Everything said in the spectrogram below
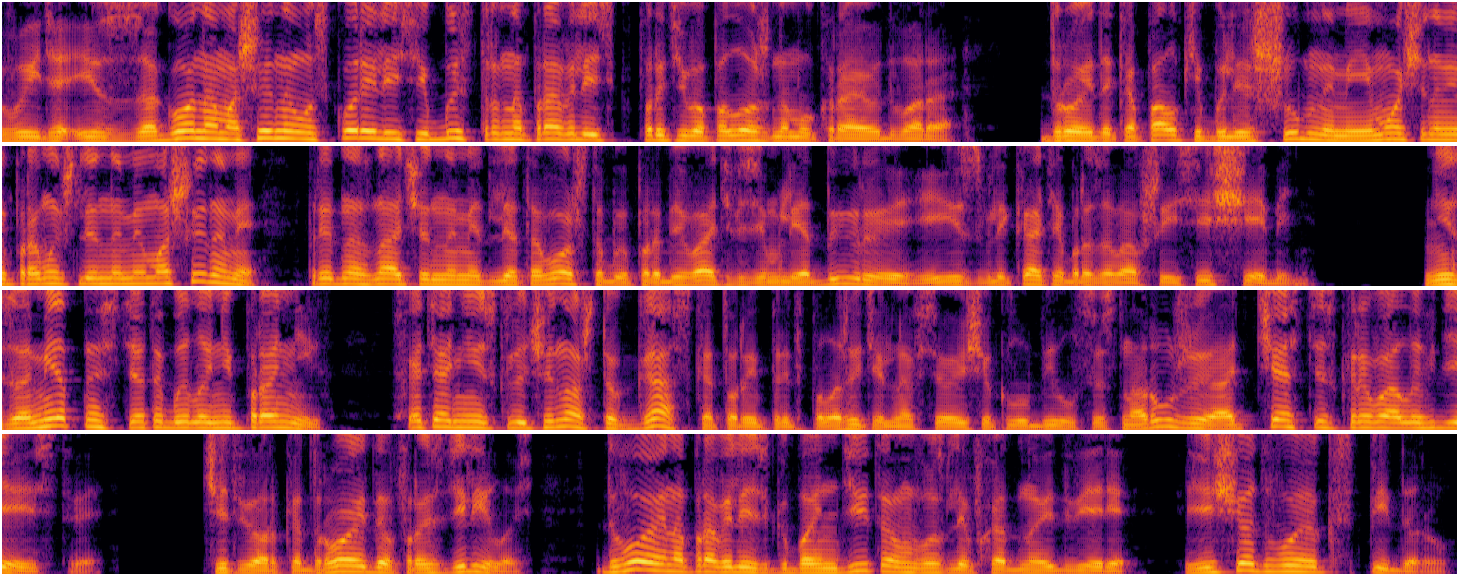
Выйдя из загона, машины ускорились и быстро направились к противоположному краю двора. Дроиды-копалки были шумными и мощными промышленными машинами, предназначенными для того, чтобы пробивать в земле дыры и извлекать образовавшийся щебень. Незаметность это было не про них, хотя не исключено, что газ, который предположительно все еще клубился снаружи, отчасти скрывал их действие. Четверка дроидов разделилась. Двое направились к бандитам возле входной двери, еще двое к спидеру.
